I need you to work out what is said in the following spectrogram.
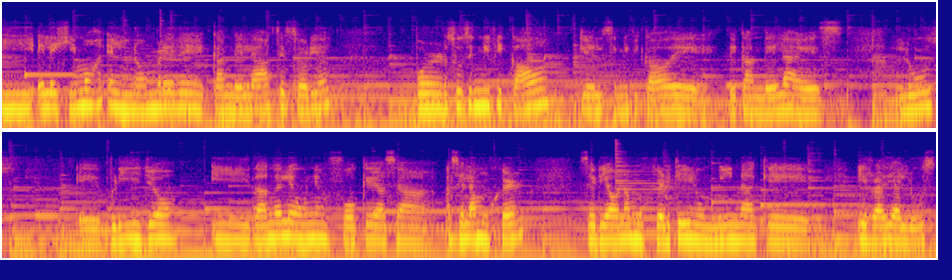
Y elegimos el nombre de Candela Accesorios por su significado, que el significado de, de candela es luz, eh, brillo y dándole un enfoque hacia, hacia la mujer, sería una mujer que ilumina, que irradia luz,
